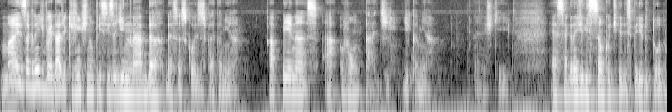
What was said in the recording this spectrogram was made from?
Mas a grande verdade é que a gente não precisa de nada dessas coisas para caminhar. Apenas a vontade de caminhar. É, acho que essa é a grande lição que eu tirei desse período todo.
